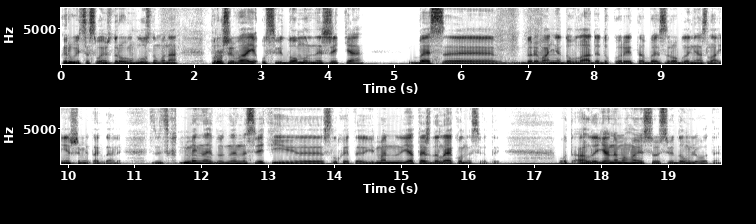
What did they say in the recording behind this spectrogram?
керується своїм здоровим глуздом, вона проживає усвідомлене життя без е, доривання до влади, до корита, без зроблення зла іншим і так далі. Ми не, не, не святі, е, слухайте, мен- я теж далеко не святий. От, але я намагаюся усвідомлювати,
